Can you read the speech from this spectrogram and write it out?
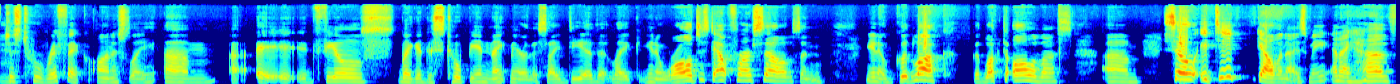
Mm. just horrific honestly um, uh, it, it, feels like a dystopian nightmare this idea that like you know we're all just out for ourselves and you know good luck good luck to all of us um, so it did galvanize me and i have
